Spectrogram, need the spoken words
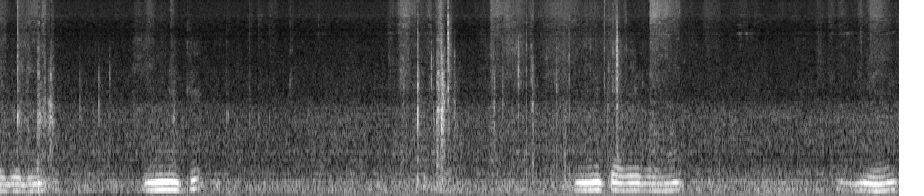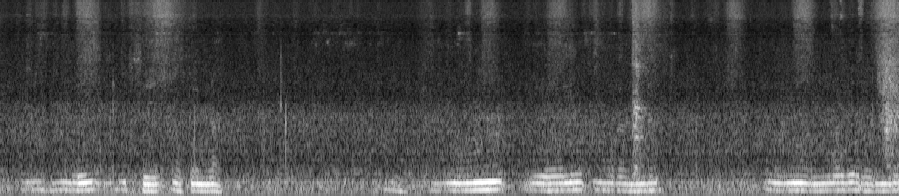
A board இன்னைக்கு இன்றைக்கி அதே போல் தான். ஏ சி ஓகேங்களா மூணு ஏழு ரெண்டு ஒன்று ஒன்பது ரெண்டு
